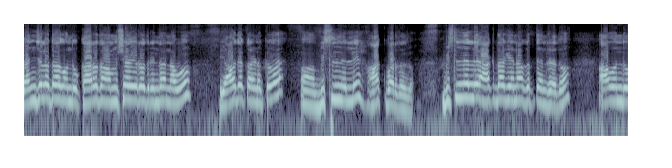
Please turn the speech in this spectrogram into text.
ಗಂಜಲದ ಒಂದು ಖಾರದ ಅಂಶ ಇರೋದ್ರಿಂದ ನಾವು ಯಾವುದೇ ಕಾರಣಕ್ಕೂ ಬಿಸಿಲಿನಲ್ಲಿ ಹಾಕಬಾರ್ದು ಅದು. ಬಿಸಿಲಿನಲ್ಲಿ ಹಾಕಿದಾಗ ಏನಾಗುತ್ತೆ ಅಂದರೆ ಅದು, ಆ ಒಂದು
